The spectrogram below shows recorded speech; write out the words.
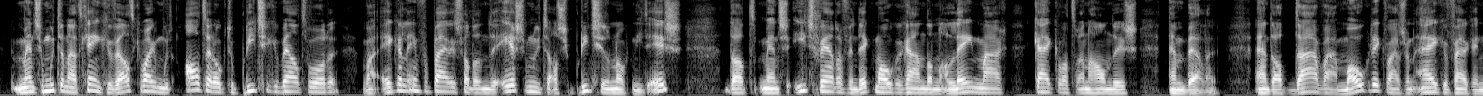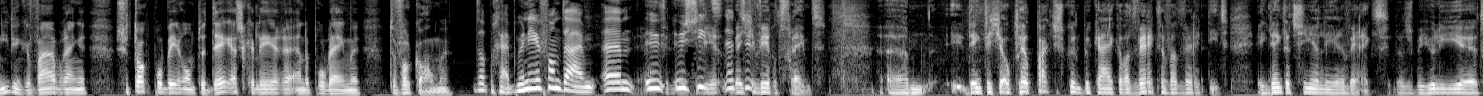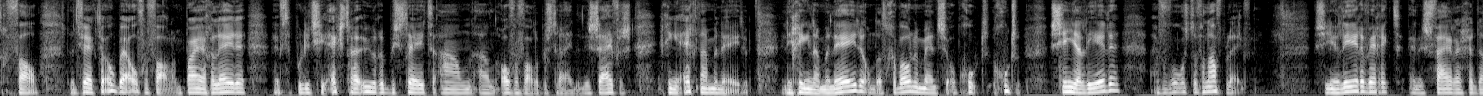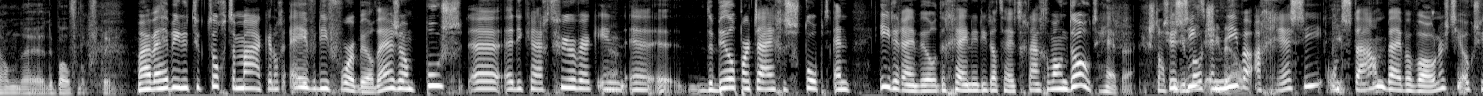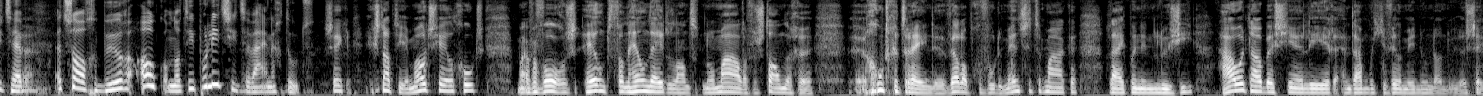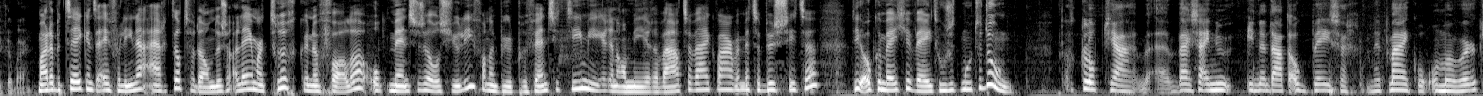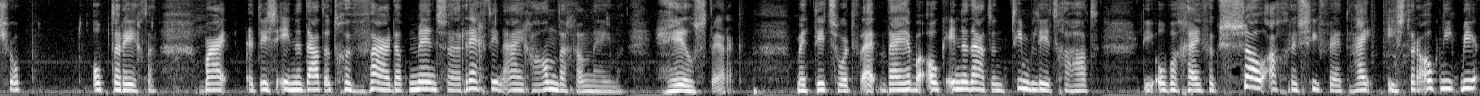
Mensen moeten naar het geen geweld gebruiken. Er moet altijd ook de politie gebeld worden. Waar ik alleen voor pleit is dat in de eerste minuten als de politie er nog niet is... dat mensen iets verder, vind ik, mogen gaan dan alleen maar kijken wat er aan de hand is en bellen. En dat daar waar mogelijk, waar ze hun eigen veiligheid niet in gevaar brengen... ze toch proberen om te deescaleren en de problemen te voorkomen dat begrijp ik. Meneer Van Duin, um, u, u ziet... Een beetje wereldvreemd. Um, ik denk dat je ook heel praktisch kunt bekijken wat werkt en wat werkt niet. Ik denk dat signaleren werkt. Dat is bij jullie uh, het geval. Dat werkte ook bij overvallen. Een paar jaar geleden heeft de politie extra uren besteed aan, aan overvallen bestrijden. De cijfers gingen echt naar beneden. En die gingen naar beneden omdat gewone mensen op goed, goed signaleerden... en vervolgens er vanaf bleven signaleren werkt en is veiliger dan uh, er bovenop springen. Maar we hebben hier natuurlijk toch te maken, nog even die voorbeelden. Zo'n poes uh, die krijgt vuurwerk in ja. uh, de bilpartij gestopt. En iedereen wil degene die dat heeft gedaan gewoon dood hebben. Dus je ziet een nieuwe agressie ontstaan bij bewoners die ook zoiets ja. hebben. Het zal gebeuren ook omdat die politie te weinig doet. Zeker. Ik snap die emotie heel goed. Maar vervolgens heel, van heel Nederland normale, verstandige, goed getrainde, welopgevoede mensen te maken... lijkt me een illusie. Hou het nou bij signaleren en daar moet je veel meer doen dan nu, dat is zeker waar. Maar dat betekent, Evelina, eigenlijk dat we dan dus alleen maar terug kunnen vallen... op mensen zoals jullie van een buurtpreventieteam... hier in Almere Waterwijk, waar we met de bus zitten... die ook een beetje weten hoe ze het moeten doen. Dat klopt, ja. Wij zijn nu inderdaad ook bezig met Michael om een workshop op te richten. Maar het is inderdaad het gevaar dat mensen recht in eigen handen gaan nemen. Heel sterk met dit soort... Wij, wij, hebben ook inderdaad een teamlid gehad... die op een gegeven moment zo agressief werd. Hij is er ook niet meer.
